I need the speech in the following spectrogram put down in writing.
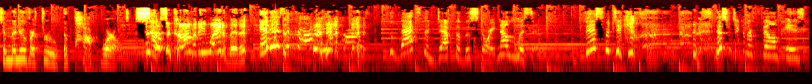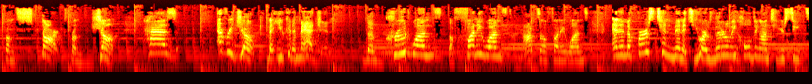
to maneuver through the pop world. Is So this a comedy? Wait a minute. it is a comedy. So that's the depth of the story. Now listen, this particular this particular film is from start, from jump, has every joke that you can imagine. The crude ones, the funny ones, the not so funny ones. And in the first 10 minutes, you are literally holding onto your seats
